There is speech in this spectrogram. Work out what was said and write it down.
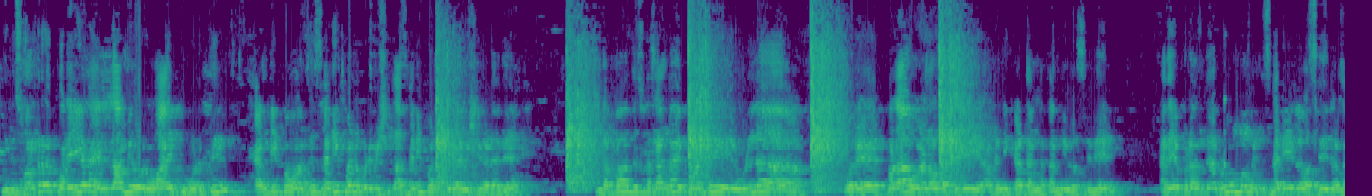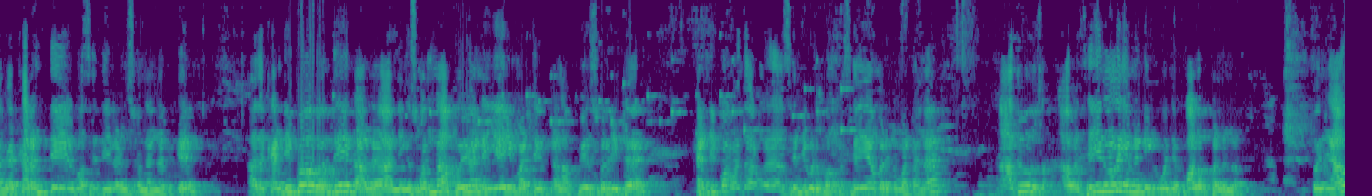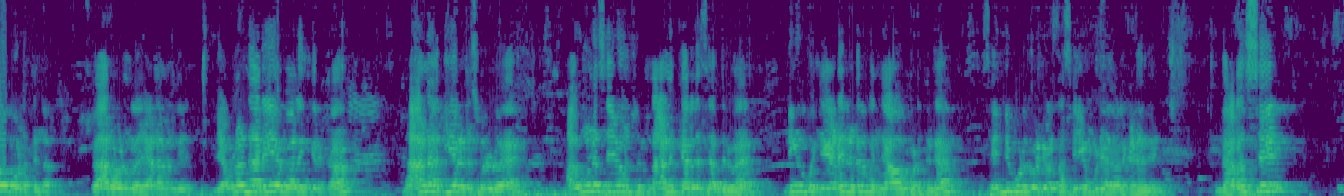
நீங்கள் சொல்கிற குறையில எல்லாமே ஒரு வாய்ப்பு கொடுத்து கண்டிப்பாக வந்து சரி பண்ணக்கூடிய விஷயம் தான். சரி பண்ணக்கூடிய விஷயம் கிடையாது. நம்ம வந்து சொன்னாங்க இப்போ வந்து உள்ள ஒரு குழா வேணும் வசதி அப்படின்னு கேட்டாங்க தண்ணி வசதி. அதே போல் வந்து ரூமும் கொஞ்சம் சரியில்லை வசதி இல்லைனாங்க கரண்ட்டு வசதி இல்லைன்னு சொன்னாங்க அதுக்கு. அதை கண்டிப்பாக வந்து நான் நீங்கள் சொன்ன அப்போயே நான் ஏஐ மாட்டேன் நான் அப்போயும் சொல்லிட்டேன். கண்டிப்பாக வந்து அவங்க செஞ்சு கொடுப்பாங்க. செய்யாமல் இருக்க மாட்டாங்க. அதுவும் அவர் செய்யணும்னா என்னை நீங்கள் கொஞ்சம் ஃபாலோ பண்ணுங்க. கொஞ்சம் ஞாபகப்படுத்துங்க. வேற ஒன்றும் இல்லை. ஏன்னா வந்து எவ்வளோ நிறைய வேலைங்க இருக்கும் நானும் அதிகாரிகிட்ட சொல்லிடுவேன். அவங்களும் செய்வாங்கன்னு சொல்லி நானும் கேர்லெஸ் சேர்ந்துருவேன் நீங்கள் கொஞ்சம் இடையில கொஞ்சம் ஞாபகப்படுத்துங்க. செஞ்சு கொடுக்க வேண்டிய தான் செய்ய முடியாத வேலை கிடையாது. இந்த அரசு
